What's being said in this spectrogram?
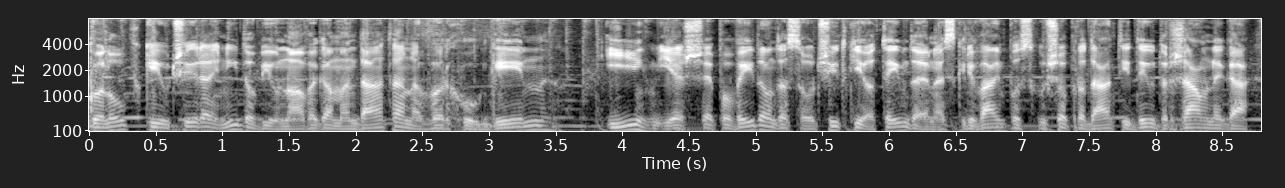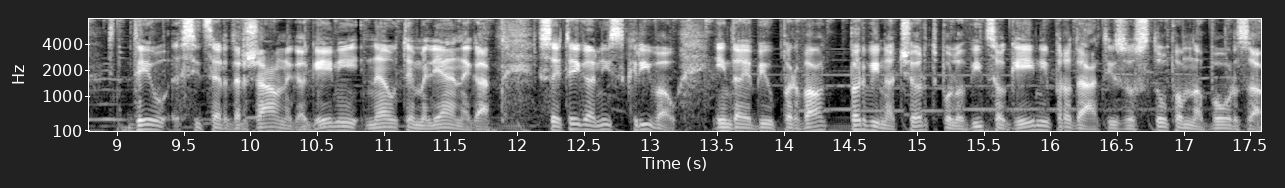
Golob, ki včeraj ni dobil novega mandata na vrhu Gen, I je še povedal, da so očitki o tem, da je na skrivaj poskušal prodati del državnega, del sicer državnega geni, neutemeljenega. Saj tega ni skrival in da je bil prvo, prvi načrt polovico geni prodati z vstopom na borzo.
